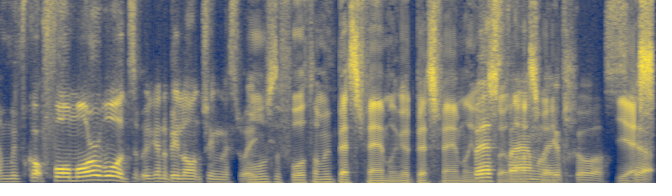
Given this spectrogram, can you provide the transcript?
And we've got four more awards that we're going to be launching this week. What was the fourth one? Best family. We had best family Best also last Family, week. of course. Yes.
